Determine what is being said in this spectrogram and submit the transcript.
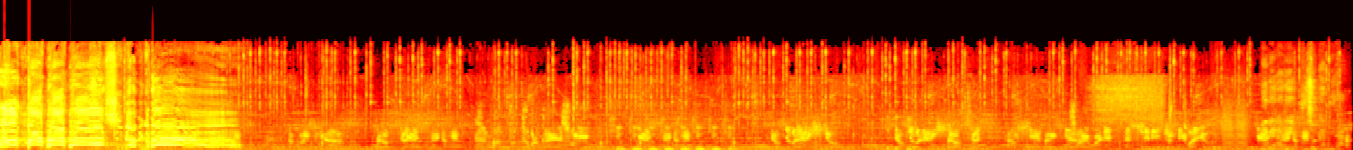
아! 하하하 심해함이구나 키우 키우 키우 키우 키우 키우 키우 키우. 미네랄이 부족합니다.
